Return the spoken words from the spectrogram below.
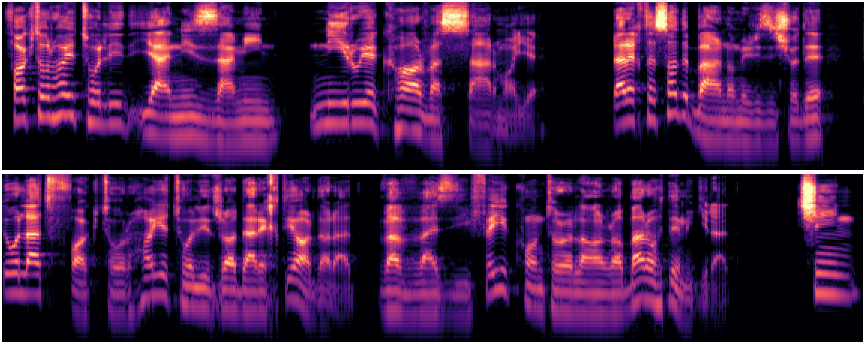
فاکتورهای تولید یعنی زمین، نیروی کار و سرمایه. در اقتصاد برنامه ریزی شده دولت فاکتورهای تولید را در اختیار دارد و وظیفه کنترل آن را بر عهده می‌گیرد. چین،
